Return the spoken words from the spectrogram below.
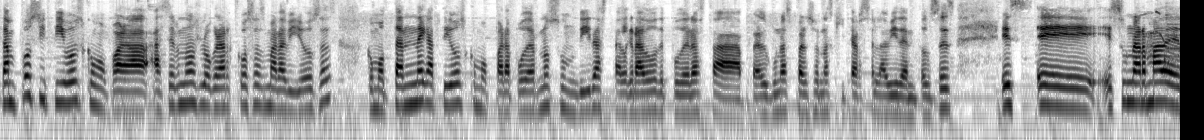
tan positivos como para hacernos lograr cosas maravillosas, como tan negativos como para podernos hundir hasta el grado de poder hasta algunas personas quitarse la vida. Entonces, es, eh, es un arma de,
